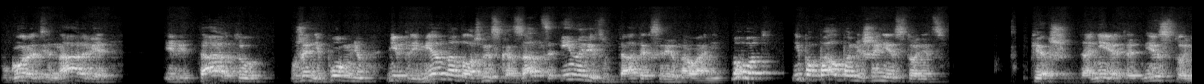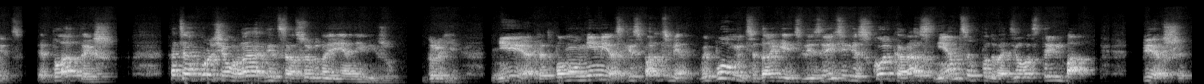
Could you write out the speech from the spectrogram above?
в городе Нарве или Тарту, уже не помню, непременно должны сказаться и на результатах соревнований. Ну вот, не попал по мишени эстонец. Перший. Да нет, это не эстонец, это латыш. Хотя, впрочем, разницы особенно я не вижу. Другие. Нет, это, по-моему, немецкий спортсмен. Вы помните, дорогие телезрители, сколько раз немцев подводила стрельба? Перший.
